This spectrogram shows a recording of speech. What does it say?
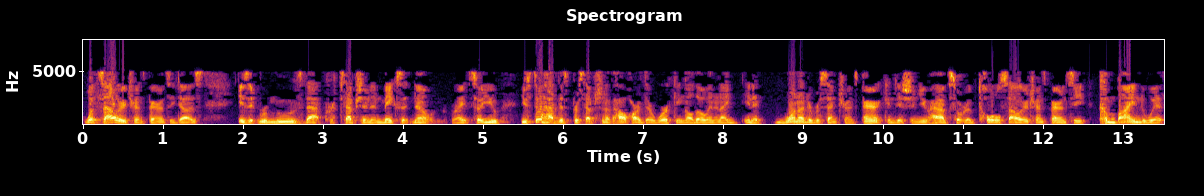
What salary transparency does is it removes that perception and makes it known, right? So you, you still have this perception of how hard they're working, although in an, in a 100% transparent condition, you have sort of total salary transparency combined with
